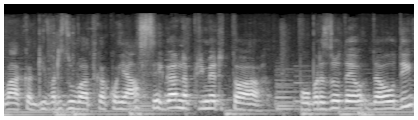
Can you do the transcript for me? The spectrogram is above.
вака ги врзуваат како јас сега, на пример тоа побрзо да, да оди.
